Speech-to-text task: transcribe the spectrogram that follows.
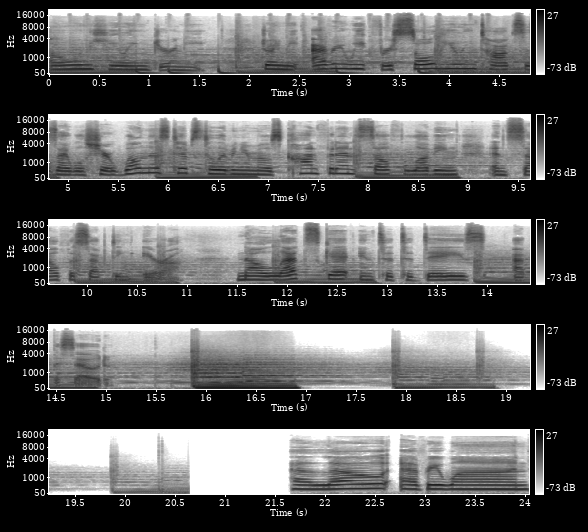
own healing journey. Join me every week for soul healing talks as I will share wellness tips to live in your most confident, self loving, and self accepting era. Now, let's get into today's episode. Hello, everyone.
